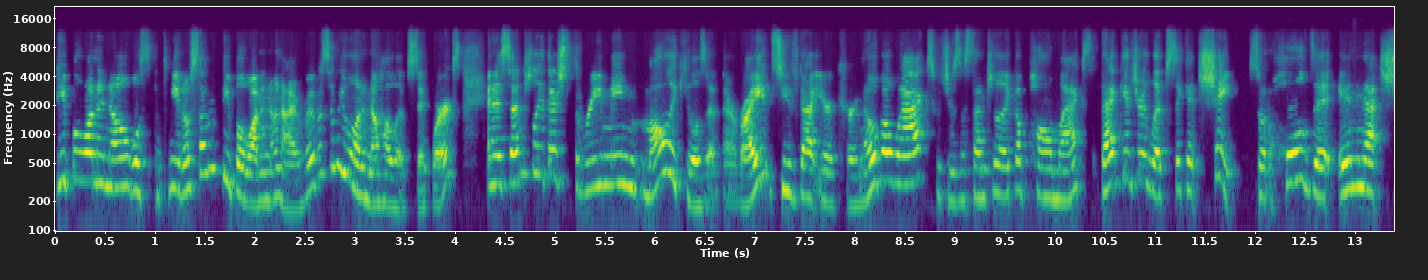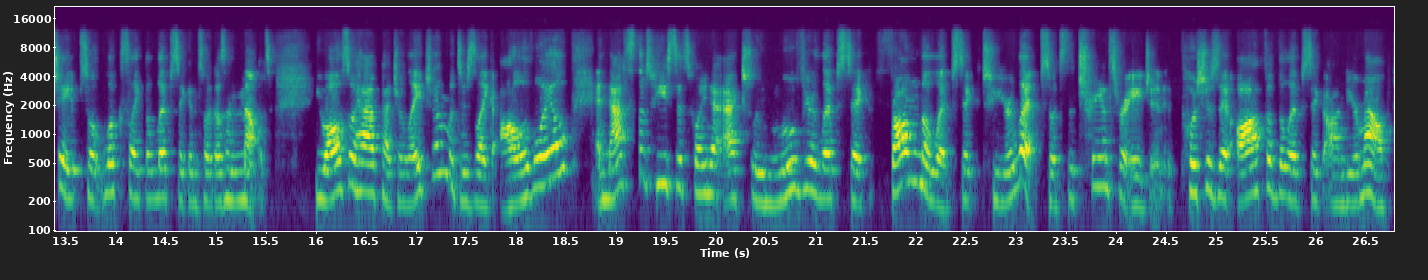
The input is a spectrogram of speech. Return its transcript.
people want to know, well, you know, some people want to know, not everybody, but some people want to know how lipstick works. And essentially, there's three main molecules in there, right? So, you've got your carnauba wax, which is essentially like a palm wax, that gives your lipstick its shape. So, it holds it in that shape so it looks like the lipstick and so it doesn't melt. You also have petrolatum, which is like olive oil, and that's the piece that's going to actually move your lipstick from the lipstick to your lips. So it's the transfer agent. It pushes it off of the lipstick onto your mouth.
